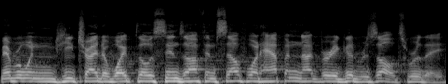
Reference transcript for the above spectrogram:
Remember when he tried to wipe those sins off himself? What happened? Not very good results, were they?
